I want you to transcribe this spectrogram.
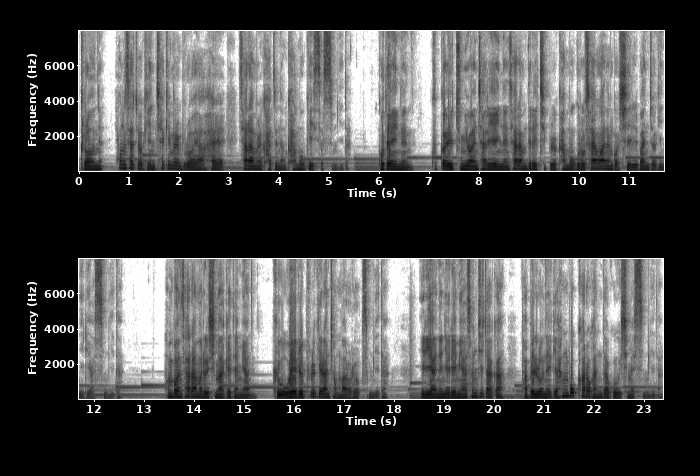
그런 형사적인 책임을 물어야 할 사람을 가두는 감옥이 있었습니다. 고대에는 국가의 중요한 자리에 있는 사람들의 집을 감옥으로 사용하는 것이 일반적인 일이었습니다. 한번 사람을 의심하게 되면 그 오해를 풀기란 정말 어렵습니다. 이리야는 예레미야 선지자가 바벨론에게 항복하러 간다고 의심했습니다.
